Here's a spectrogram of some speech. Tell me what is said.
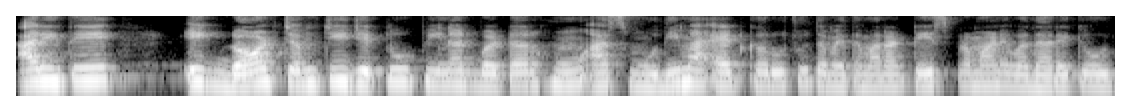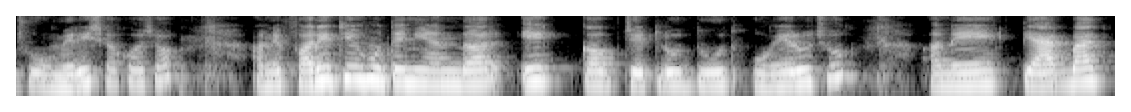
આ રીતે એક દોઢ ચમચી જેટલું પીનટ બટર હું આ સ્મૂધીમાં એડ કરું છું. તમે તમારા ટેસ્ટ પ્રમાણે વધારે કે ઓછું ઉમેરી શકો છો. અને ફરીથી હું તેની અંદર એક કપ જેટલું દૂધ ઉમેરું છું. અને ત્યારબાદ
